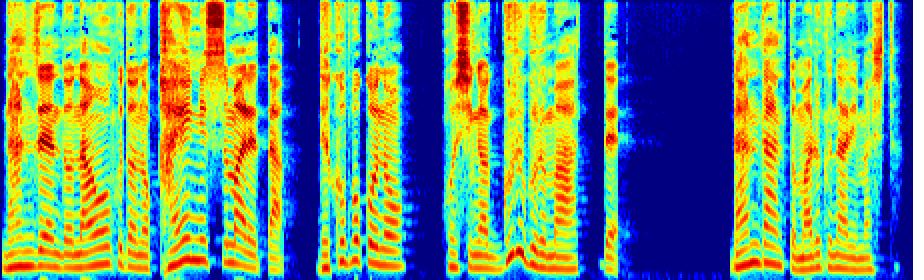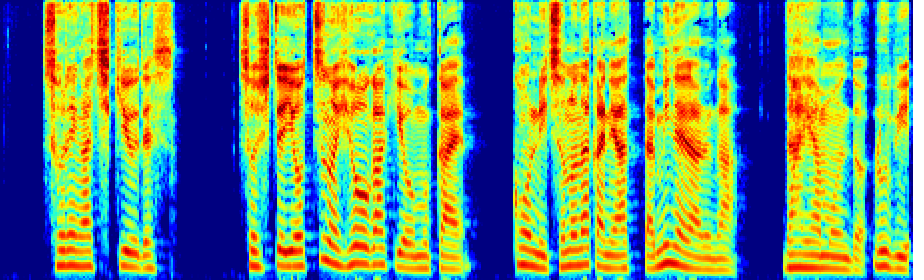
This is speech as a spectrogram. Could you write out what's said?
何千度何億度の火炎に包まれた凸凹の星がぐるぐる回って、だんだんと丸くなりました。それが地球です。そして4つの氷河期を迎え、今日その中にあったミネラルがダイヤモンド、ルビー、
